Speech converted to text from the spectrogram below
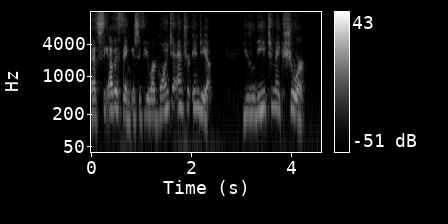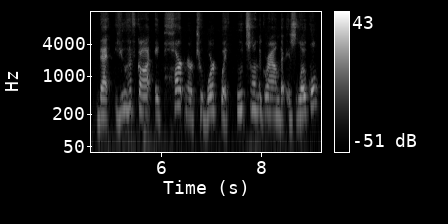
That's the other thing is if you are going to enter India, you need to make sure that you have got a partner to work with, boots on the ground that is local,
